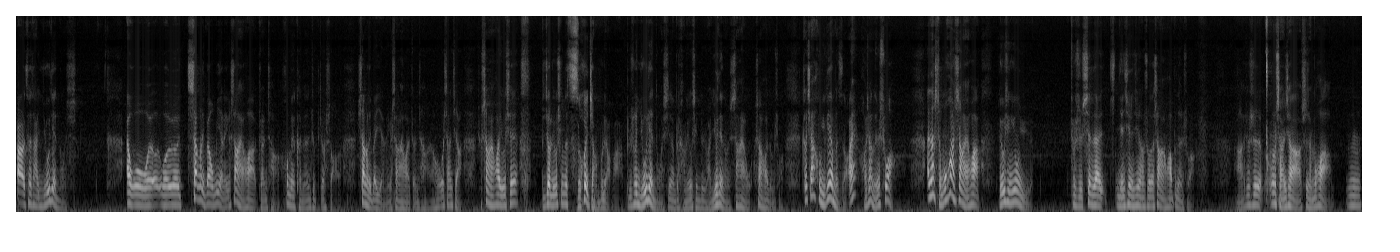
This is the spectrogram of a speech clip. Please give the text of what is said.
阿尔特塔有点东西。哎，我我我上个礼拜我们演了一个上海话专场，后面可能就比较少了。上个礼拜演了一个上海话专场，然后我想讲，就上海话有些比较流行的词汇讲不了嘛，比如说有点东西，现在不是很流行这句话，有点东西，上海上海话怎么说？可家伙一个也不知道，哎，好像能说。哎，那什么话上海话流行用语？就是现在年轻人经常说的上海话不能说，啊，就是我想一下啊，是什么话？嗯，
